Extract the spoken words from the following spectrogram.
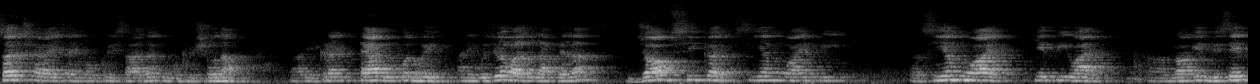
सर्च करायचं आहे नोकरी साधक नोकरी शोधा. इकडं टॅब ओपन होईल आणि उजव्या बाजूला आपल्याला job seeker C M Y P C M Y K P Y log in दिसेल.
